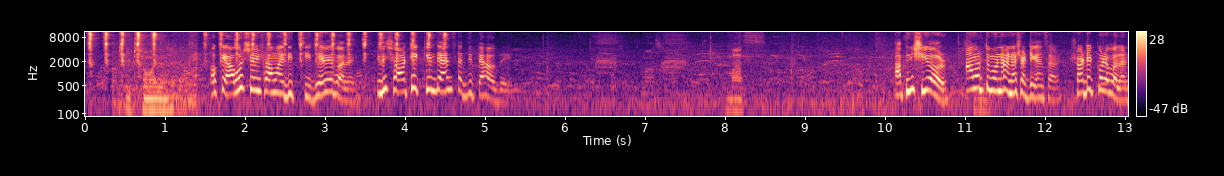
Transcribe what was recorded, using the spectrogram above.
একটু সময় দেন। ওকে অবশ্যই সময় দিচ্ছি ভেবে বলেন। কিন্তু সঠিক কিন্তু অ্যান্সার দিতে হবে। মাছ আপনি শিওর আমার তো মনে হয় না সঠিক অ্যান্সার সঠিক করে বলেন।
